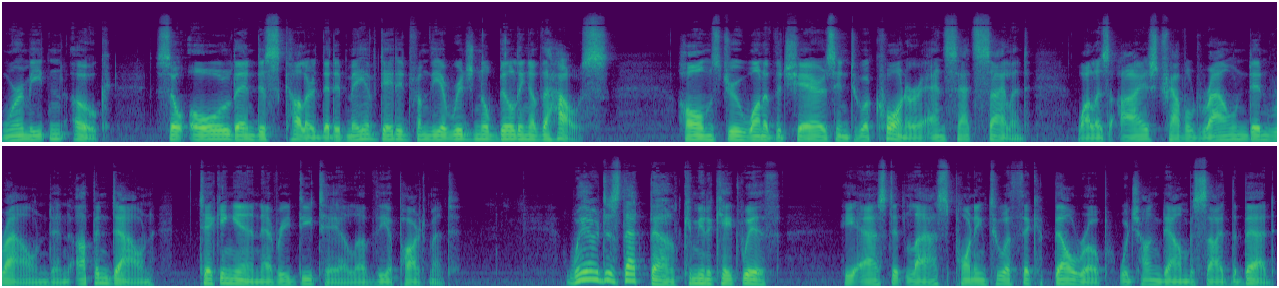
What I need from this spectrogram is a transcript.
worm eaten oak, so old and discoloured that it may have dated from the original building of the house. Holmes drew one of the chairs into a corner and sat silent, while his eyes travelled round and round, and up and down, taking in every detail of the apartment. "Where does that bell communicate with?" he asked at last, pointing to a thick bell rope which hung down beside the bed,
